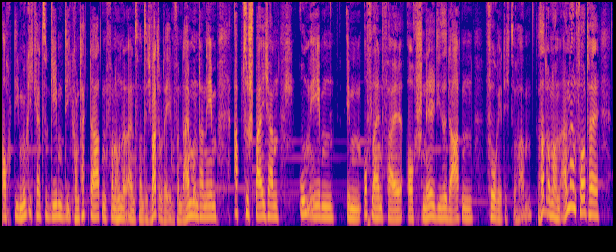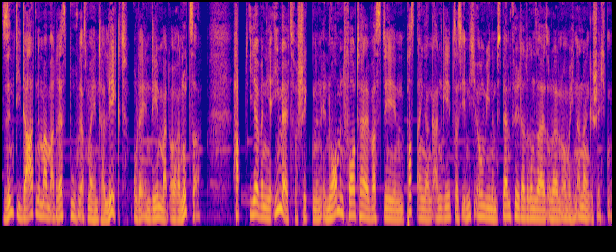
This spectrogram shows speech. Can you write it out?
auch die Möglichkeit zu geben, die Kontaktdaten von 121 Watt oder eben von deinem Unternehmen abzuspeichern, um eben im Offline-Fall auch schnell diese Daten vorrätig zu haben. Das hat auch noch einen anderen Vorteil, sind die Daten in meinem Adressbuch erstmal hinterlegt oder in dem halt eurer Nutzer. Habt ihr, wenn ihr E-Mails verschickt, einen enormen Vorteil, was den Posteingang angeht, dass ihr nicht irgendwie in einem Spam-Filter drin seid oder in irgendwelchen anderen Geschichten.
